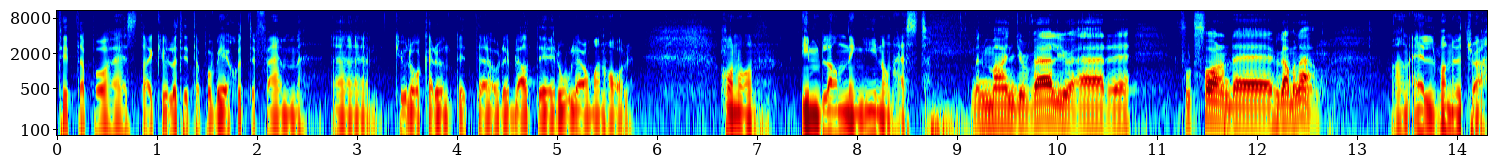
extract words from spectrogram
titta på hästar, kul att titta på V75, eh, kul att åka runt lite och det blir alltid roligare om man har, har någon inblandning i någon häst. Men Mind Your Value är eh, fortfarande, hur gammal är han? Han är 11 nu tror jag.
